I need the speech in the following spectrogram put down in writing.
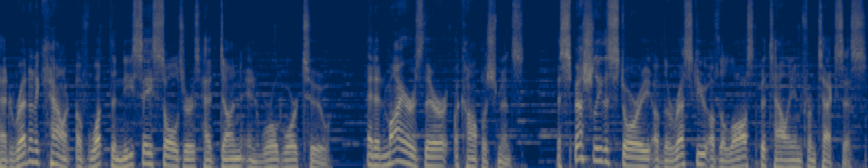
had read an account of what the Nisei soldiers had done in World War II and admires their accomplishments, especially the story of the rescue of the lost battalion from Texas.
